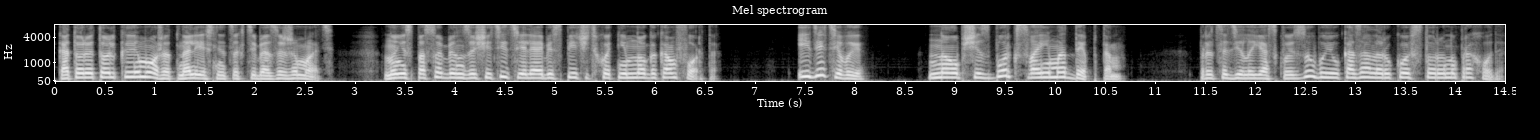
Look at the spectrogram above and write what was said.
который только и может на лестницах тебя зажимать, но не способен защитить или обеспечить хоть немного комфорта? Идите вы на общий сбор к своим адептам», процедила я сквозь зубы и указала рукой в сторону прохода.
